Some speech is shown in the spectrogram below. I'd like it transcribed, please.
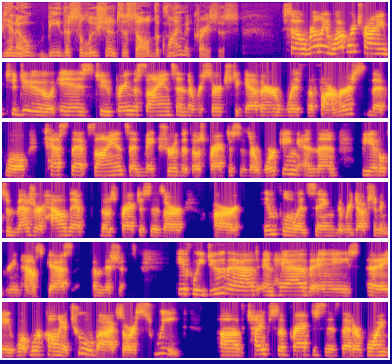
you know, be the solution to solve the climate crisis? So, really, what we're trying to do is to bring the science and the research together with the farmers that will test that science and make sure that those practices are working, and then be able to measure how that those practices are are influencing the reduction in greenhouse gas emissions. If we do that and have a, a what we're calling a toolbox or a suite of types of practices that are going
